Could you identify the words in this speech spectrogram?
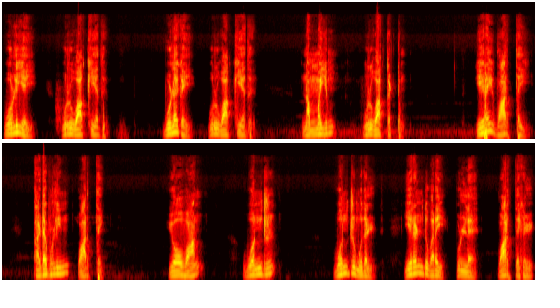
ஒளியை உருவாக்கியது. உலகை உருவாக்கியது. நம்மையும் உருவாக்கட்டும். இறை வார்த்தை கடவுளின் வார்த்தை. யோவான் ஒன்று ஒன்று முதல் இரண்டு வரை உள்ள வார்த்தைகள்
